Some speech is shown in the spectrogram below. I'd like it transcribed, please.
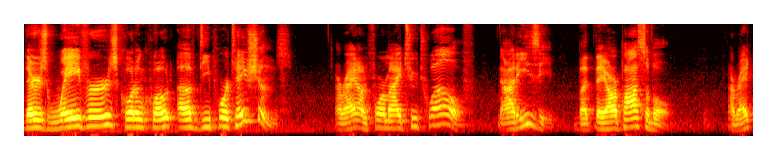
There's waivers, quote unquote, of deportations. All right, on Form I 212. Not easy, but they are possible. All right?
